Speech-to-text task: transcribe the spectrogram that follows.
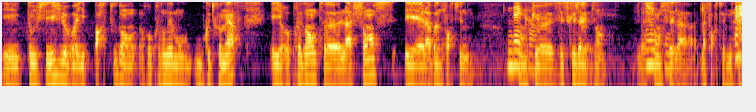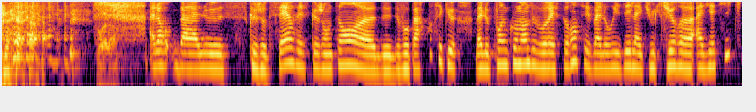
Et comme je t'ai dit, je le voyais partout dans représenter beaucoup de commerces. Et il représente la chance et la bonne fortune. Donc c'est ce que j'avais besoin. La chance et la, la fortune. voilà. Alors, bah, le, ce que j'observe et ce que j'entends euh, de, de, vos parcours, c'est que bah, le point commun de vos restaurants, c'est valoriser la culture euh, asiatique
